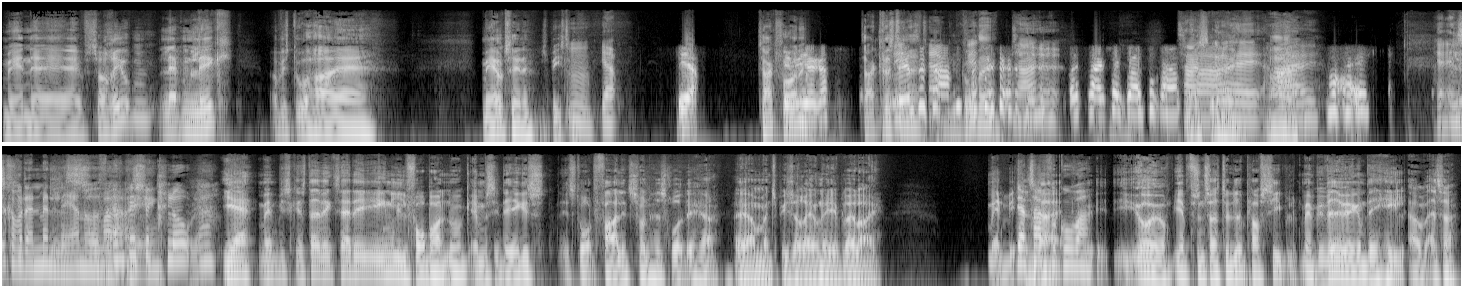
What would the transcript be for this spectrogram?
Men øh, så riv dem, lad dem ligge, og hvis du har øh, mave til det, spis dem. Mm. Ja. ja, Tak for det det. Tak, Christina. Velbekomme. God dag. Tak. Og tak for et godt program. Tak skal du have. Hej. Hej. Jeg elsker, hvordan man lærer noget hver Jamen, det er dag, så klogt, ja. Ja, men vi skal stadigvæk tage det en lille forbehold. Nu man sige, det er ikke et, stort farligt sundhedsråd, det her, øh, om man spiser revne æbler eller ej. Men vi, Jeg tager det for gode varer. Jo, jo, jeg synes også, det lyder plausibelt, men vi ved jo ikke, om det er helt... Altså,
